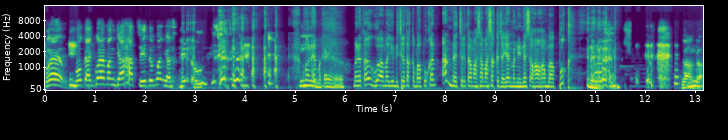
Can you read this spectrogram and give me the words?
Gue muka gue emang jahat sih itu mah nggak iya Mana- makanya Mana tahu gua sama Yudi cerita kebapukan, Anda cerita masa-masa kejayaan menindas orang-orang bapuk. nah. Enggak enggak.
